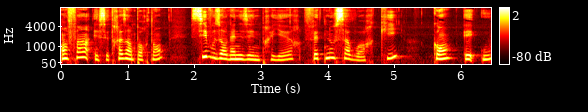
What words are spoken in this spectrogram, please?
Enfin, et c'est très important, si vous organisez une prière, faites-nous savoir qui, quand et où,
